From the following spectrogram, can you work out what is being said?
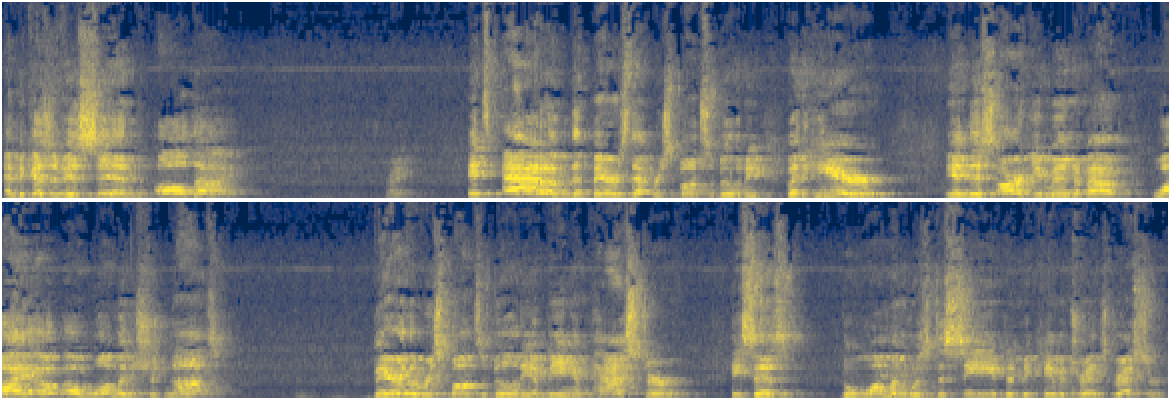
and because of his sin, all died. Right? It's Adam that bears that responsibility. But here, in this argument about why a, a woman should not bear the responsibility of being a pastor, he says the woman was deceived and became a transgressor.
